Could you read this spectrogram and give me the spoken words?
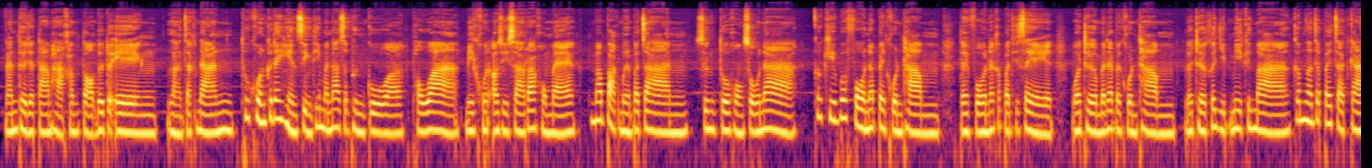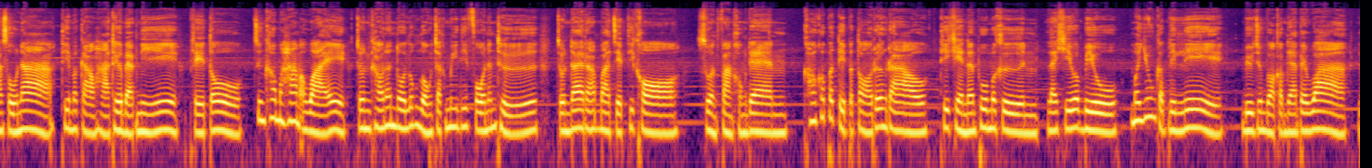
งั้นเธอจะตามหาคำตอบด้วยตัวเอง หลังจากนั้นทุกคนก็ได้เห็นสิ่งที่มันน่าสะพรึงกลัว เพราะว่ามีคนเอาศีรษะร่างของแม็กมาปักเหมือนประจาน ซึ่งตัวของโซนา ก็คิดว่าโฟนนั้นเป็นคนทำแต่โฟนนั้นก็ปฏิเสธ ว่าเธอไม่ได้เป็นคนทำและเธอก็หยิบมีดขึ้นมากำลังจะไปจัดการโซนาที่มากล่าวหาเธอแบบนี้เพลโตจึงเข้ามาห้ามเอาไว้ จนเขานั้นโดนลูกหลงจากมีดที่โฟนนั้นถือ จนได้รับบาดเจ็บที่คอ ส่วนฝั่งของแดนเขาก็ปฏิประต่อเรื่องราว ที่เคนนั้นพูดเมื่อคืน และคิดว่าบิลมายุ่งกับลินลี่ บิลจึงบอกกับแดนไปว่า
